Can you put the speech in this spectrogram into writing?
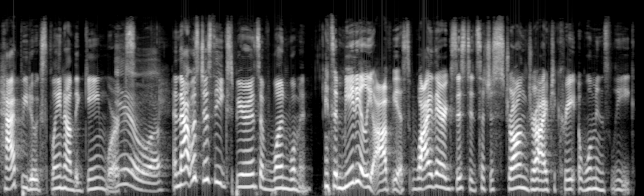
happy to explain how the game works. Ew. And that was just the experience of one woman. It's immediately obvious why there existed such a strong drive to create a women's league.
